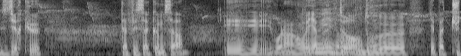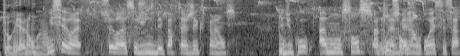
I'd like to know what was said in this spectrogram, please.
se dire que tu as fait ça comme ça. Et voilà, en vrai, il n'y a Oui, pas d'ordre, ouais. euh, il n'y a pas de tutoriel en vrai. hein. Oui c'est vrai, c'est vrai, c'est juste des partages d'expérience. Mais du coup, à mon sens, À ton j'avais ouais c'est ça.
